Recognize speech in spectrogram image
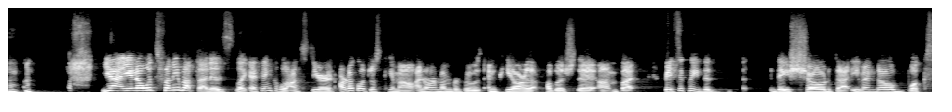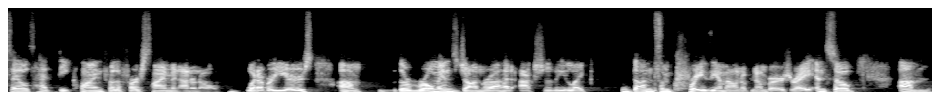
yeah, you know what's funny about that is like I think last year an article just came out. I don't remember if it was NPR that published it, um, but basically the they showed that even though book sales had declined for the first time in I don't know whatever years, um, the romance genre had actually like done some crazy amount of numbers, right? And so um,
